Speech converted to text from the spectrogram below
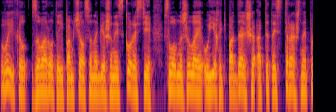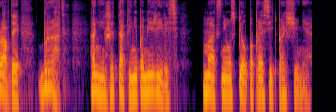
Выехал за ворота и помчался на бешеной скорости, словно желая уехать подальше от этой страшной правды. «Брат, они же так и не помирились». Макс не успел попросить прощения.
